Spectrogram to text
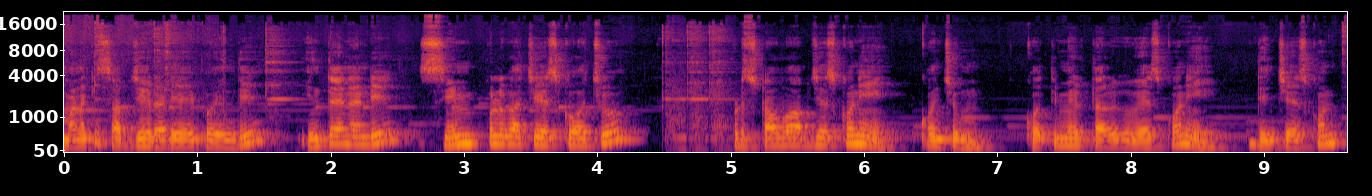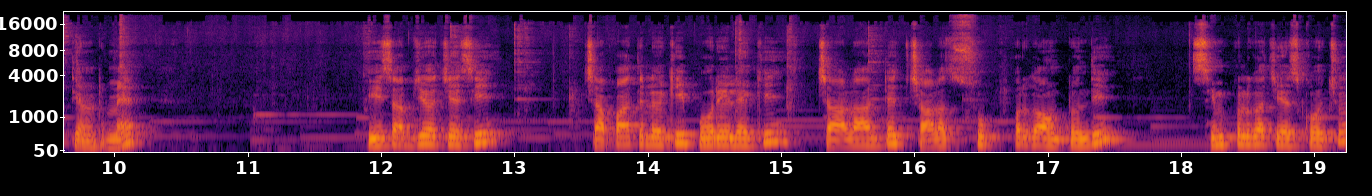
మనకి సబ్జీ రెడీ అయిపోయింది. ఇంతేనండి సింపుల్గా చేసుకోవచ్చు. ఇప్పుడు స్టవ్ ఆఫ్ చేసుకొని కొంచెం కొత్తిమీర తరుగు వేసుకొని దించేసుకొని తినటమే. ఈ సబ్జీ వచ్చేసి చపాతీలోకి పూరీలోకి చాలా అంటే చాలా సూపర్గా ఉంటుంది. సింపుల్గా చేసుకోవచ్చు.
